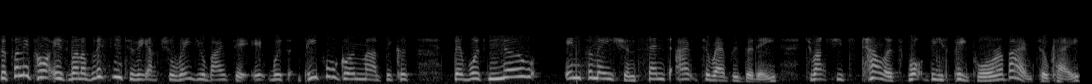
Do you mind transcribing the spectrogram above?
the funny part is when I've listened to the actual radio about it, it was people were going mad because there was no information sent out to everybody to actually tell us what these people are about. Okay.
